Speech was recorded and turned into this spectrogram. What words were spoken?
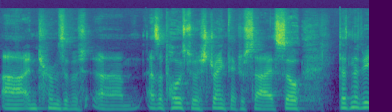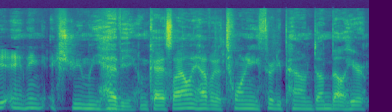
uh, in terms of, a, um, as opposed to a strength exercise. So it doesn't have to be anything extremely heavy, okay? So I only have like a 20, 30 pound dumbbell here.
